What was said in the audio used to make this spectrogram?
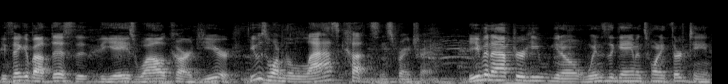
you think about this, the, the A's wild card year, he was one of the last cuts in spring training. Even after he, you know, wins the game in 2013,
